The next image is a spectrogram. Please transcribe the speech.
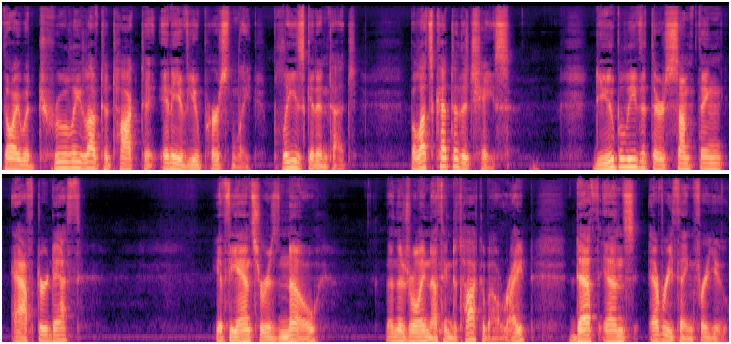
though I would truly love to talk to any of you personally. Please get in touch. But let's cut to the chase. Do you believe that there's something after death? If the answer is no, then there's really nothing to talk about, right? Death ends everything for you.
